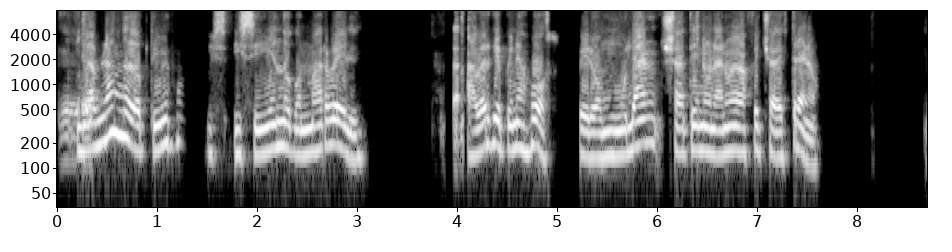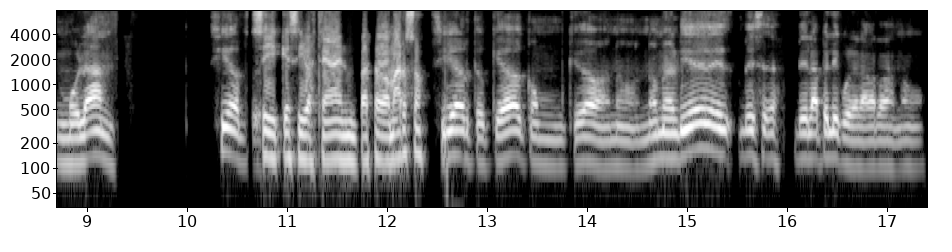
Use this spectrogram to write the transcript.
Eh, y hablando de optimismo y, y, siguiendo con Marvel, a ver qué opinas vos, pero Mulan ya tiene una nueva fecha de estreno. Mulan. Cierto. Sí, que se iba a estrenar en pasado marzo. Cierto, quedaba como quedaba, no, no me olvidé de, de, de la película, la verdad, no.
